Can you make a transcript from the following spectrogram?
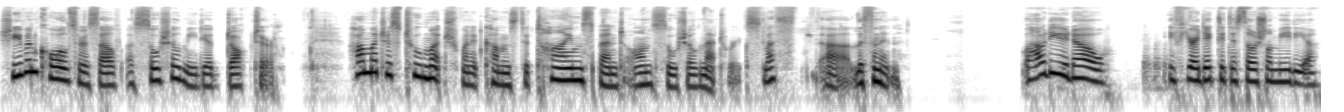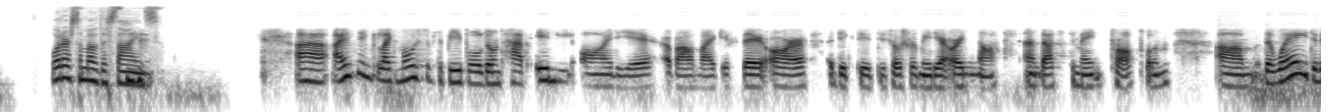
she even calls herself a social media doctor. How much is too much when it comes to time spent on social networks? Let's uh, listen in. How do you know if you're addicted to social media? What are some of the signs? Mm-hmm. Uh, I think like most of the people don't have any idea about like if they are addicted to social media or not, and that's the main problem. Um, the way to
